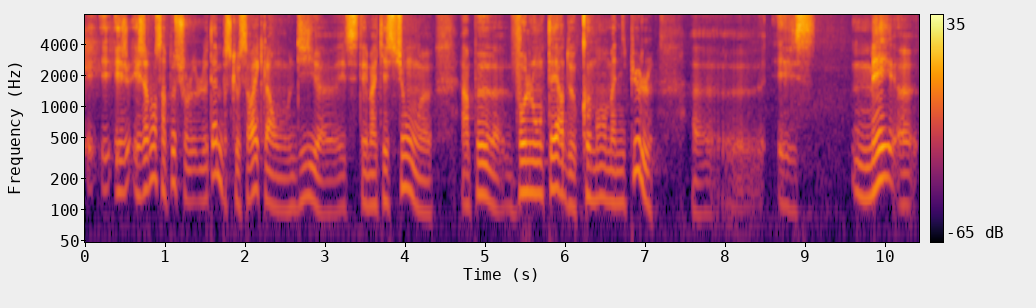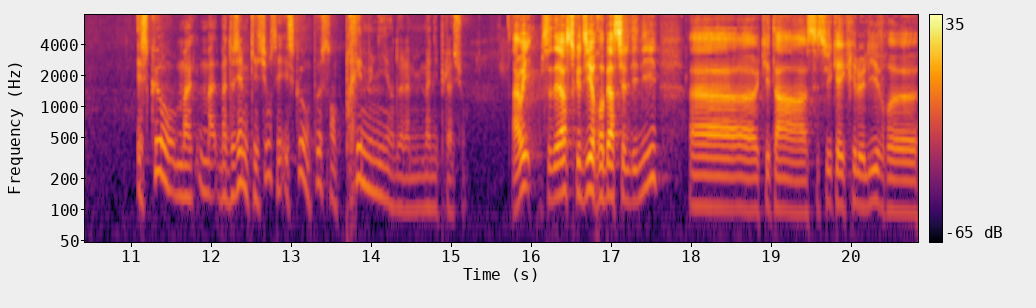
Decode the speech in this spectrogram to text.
Et, j'avance un peu sur le, thème parce que c'est vrai que là on dit, et c'était ma question, un peu volontaire de comment on manipule. Et, mais est-ce que ma, deuxième question c'est est-ce qu'on peut s'en prémunir de la manipulation? Ah oui, c'est d'ailleurs ce que dit Robert Cialdini, euh, qui est un, c'est celui qui a écrit le livre euh,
